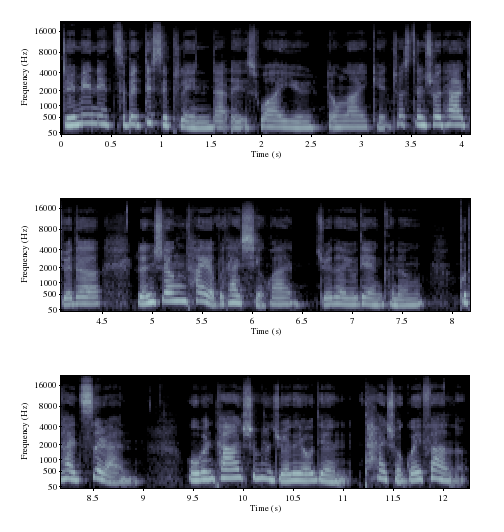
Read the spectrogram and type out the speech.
Do you mean it's a bit disciplined? That is why you don't like it. Justin 说他觉得人声他也不太喜欢，觉得有点可能不太自然。我问他是不是觉得有点太守规范了，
